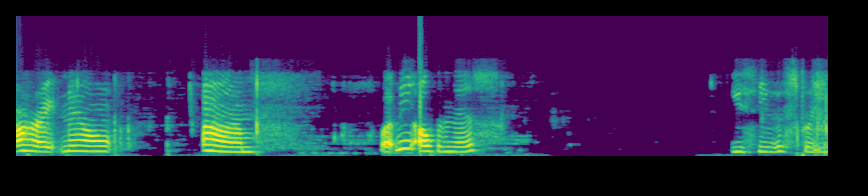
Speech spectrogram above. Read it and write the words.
Alright, now, um, let me open this. You see the screen.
